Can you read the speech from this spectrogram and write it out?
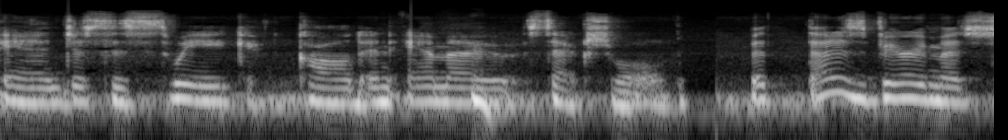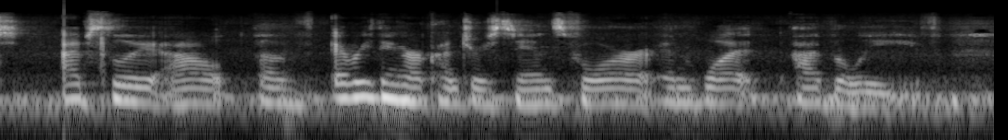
and just this week called an ammo sexual. But that is very much absolutely out of everything our country stands for and what I believe.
